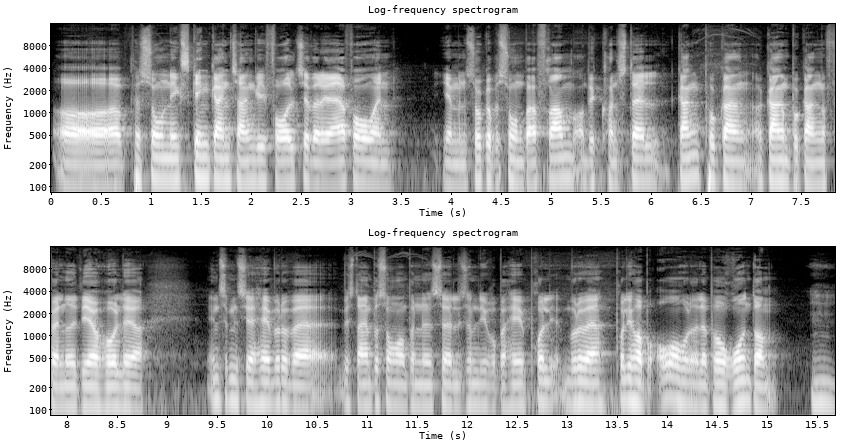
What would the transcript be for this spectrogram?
og personen ikke skænker en tanke i forhold til, hvad der er foran, jamen så går personen bare frem og vil konstant gang på gang og gang på gang og falde ned i det her hul her. Indtil man siger, hey, vil du være, hvis der er en person på den så ligesom lige råber, hey, prøv lige, vil du være, prøv lige at hoppe over hullet eller på rundt om. Mm.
